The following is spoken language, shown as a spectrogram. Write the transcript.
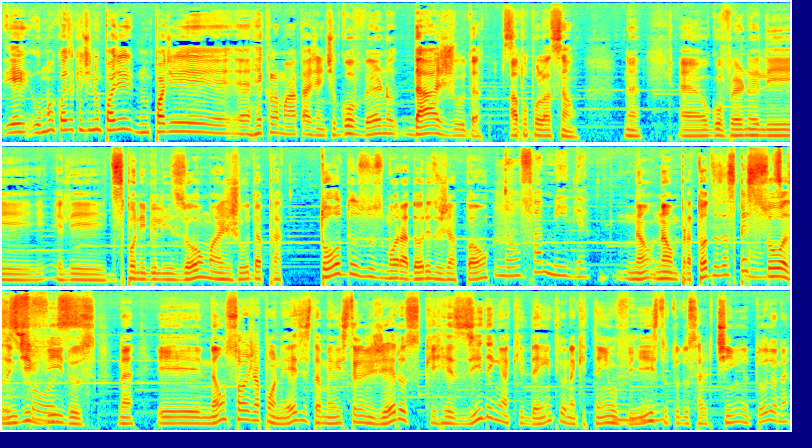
e uma coisa que a gente não pode, não pode é, reclamar, tá, gente? O governo dá ajuda à Sim. população, né? É, o governo, ele, ele disponibilizou uma ajuda para todos os moradores do Japão Não família. não, não, para todas as pessoas, É, as pessoas. indivíduos, né? E não só japoneses, também estrangeiros que residem aqui dentro, né? Que têm o Uhum. visto, tudo certinho, tudo, né?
